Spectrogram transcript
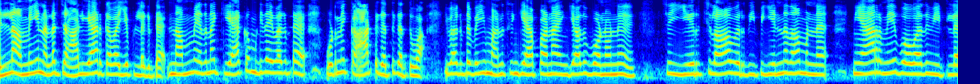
எல்லா அம்மையும் நல்லா ஜாலியாக இருக்கவா ஐயா பிள்ளைகிட்ட? நம்ம எதனா கேட்க முடியுதா இவகிட்ட உடனே காட்டு கத்து கத்துவா. இவகிட்ட போய் மனுஷன் கேட்பானா எங்கேயாவது போனோன்னு சரி எரிச்சலாக வருது. இப்போ என்னதான் பண்ண? நேரமே போகாது வீட்டில்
